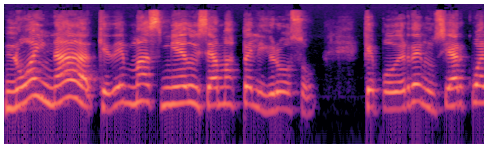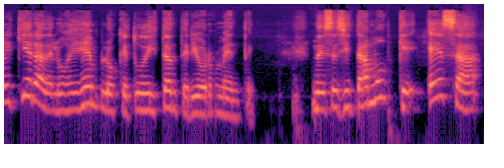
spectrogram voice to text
No hay nada que dé más miedo y sea más peligroso que poder denunciar cualquiera de los ejemplos que tú diste anteriormente. Necesitamos que, esa,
